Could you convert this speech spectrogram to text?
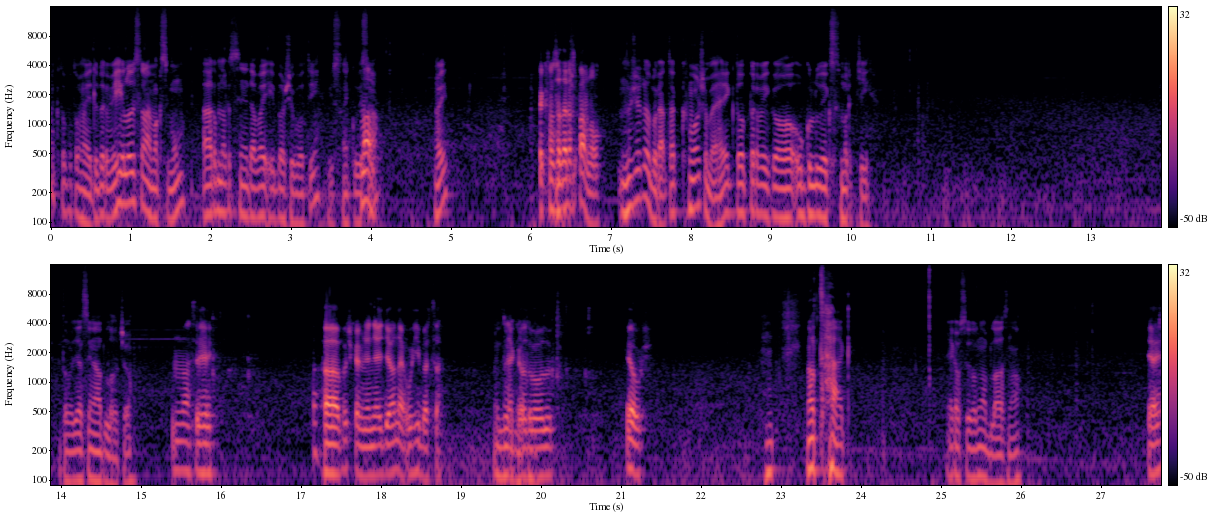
Tak to potom hej, dobre, vyhýluj sa na maximum. Armor si nedávaj iba životy, vysnekuj sa. Mám. Hej? Tak som sa teraz spavnul. Nože dobrá, tak môžeme, hej, kto prvý koho uguluje k smrti. To bude asi na dlho, čo? No asi hej. Uh, počkaj, mne nejde oné uhýbať sa. Z nejakého dôvodu. Jo už. No tak. Jero si to na blázna. Jaj.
